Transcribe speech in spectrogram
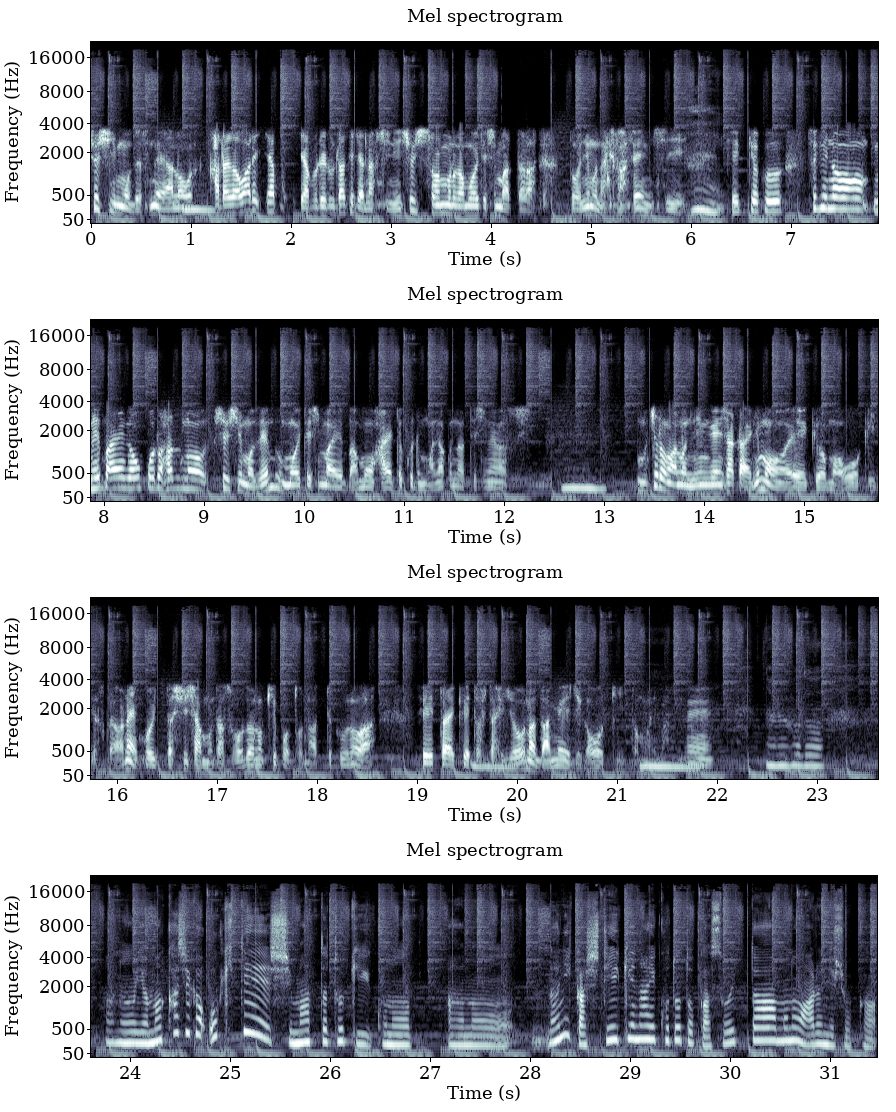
種子もですねあの、うん殻が割れや破れるだけじゃなくて、種子そのものが燃えてしまったらどうにもなりませんし、はい結局、次の芽生えが起こるはずの種子も全部燃えてしまえば、もう生えてくるもなくなってしまいますし。うんもちろんあの人間社会にも影響も大きいですからね、こういった死者も出すほどの規模となってくるのは、生態系としては非常なダメージが大きいと思いますね。なるほどあの山火事が起きてしまった時このあの何かしていけないこととかそういったものはあるんでしょうか？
